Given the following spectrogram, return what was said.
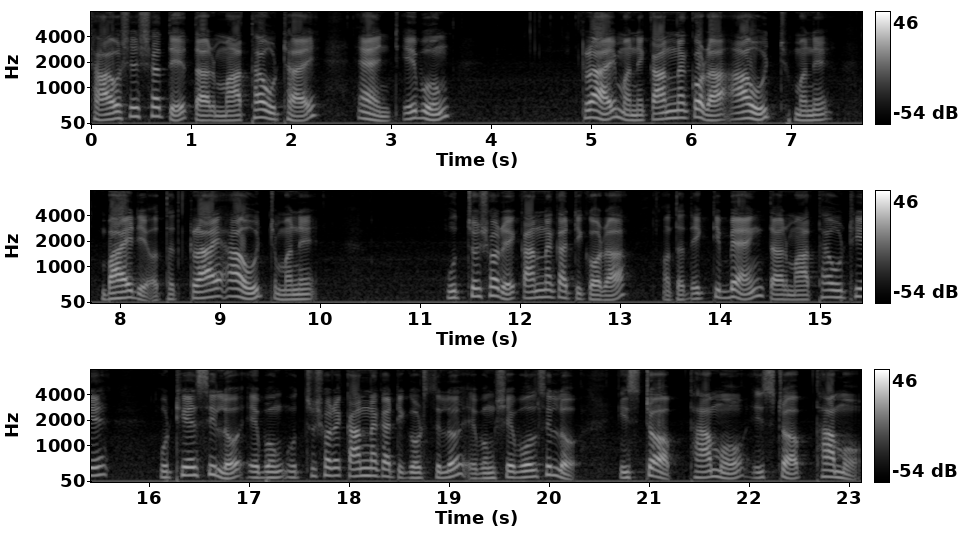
সাহসের সাথে তার মাথা ওঠায় অ্যান্ড এবং ক্রাই মানে কান্না করা আউট মানে বাইরে। অর্থাৎ ক্রাই আউট মানে উচ্চস্বরে কান্নাকাটি করা, অর্থাৎ একটি ব্যাং তার মাথা উঠিয়ে, উঠিয়েছিল এবং উচ্চস্বরে কান্নাকাটি করছিল এবং সে বলছিল, স্টপ, থামো স্টপ, থামো।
